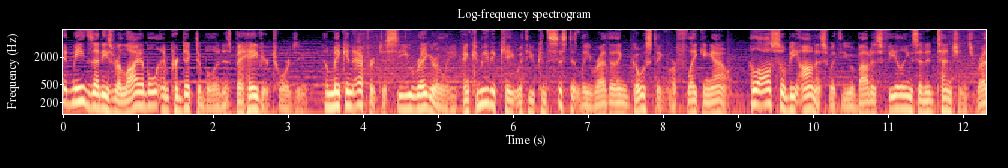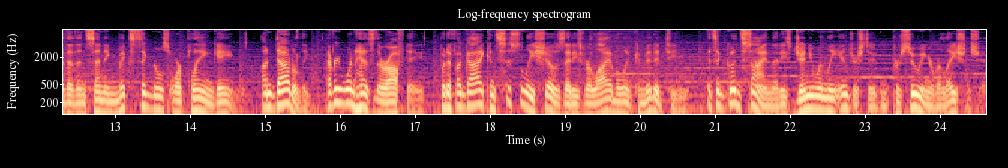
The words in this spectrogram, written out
It means that he's reliable and predictable in his behavior towards you. He'll make an effort to see you regularly and communicate with you consistently rather than ghosting or flaking out. He'll also be honest with you about his feelings and intentions rather than sending mixed signals or playing games. Undoubtedly, everyone has their off days, but if a guy consistently shows that he's reliable and committed to you, it's a good sign that he's genuinely interested in pursuing a relationship.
